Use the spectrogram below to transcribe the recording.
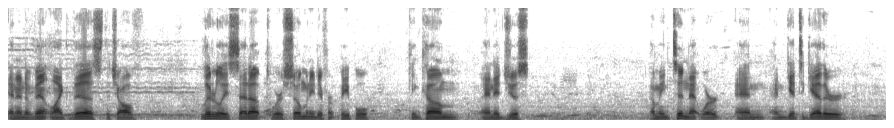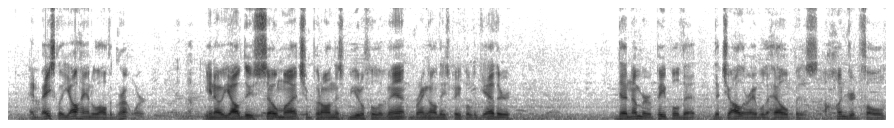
and an event like this that y'all literally set up to where so many different people can come and it just I mean to network and and get together and basically y'all handle all the grunt work. You know, y'all do so much and put on this beautiful event and bring all these people together. The number of people that, that y'all are able to help is a hundredfold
